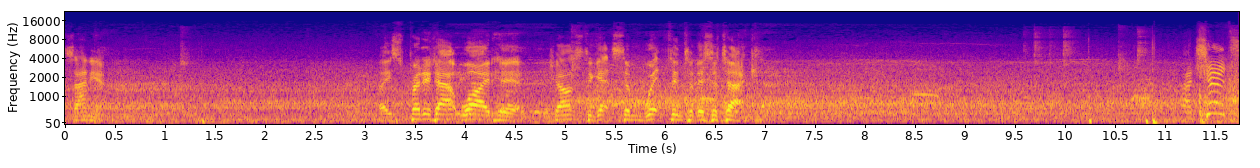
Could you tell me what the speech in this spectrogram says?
Sanya. They spread it out wide here. Chance to get some width into this attack. Shoots!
